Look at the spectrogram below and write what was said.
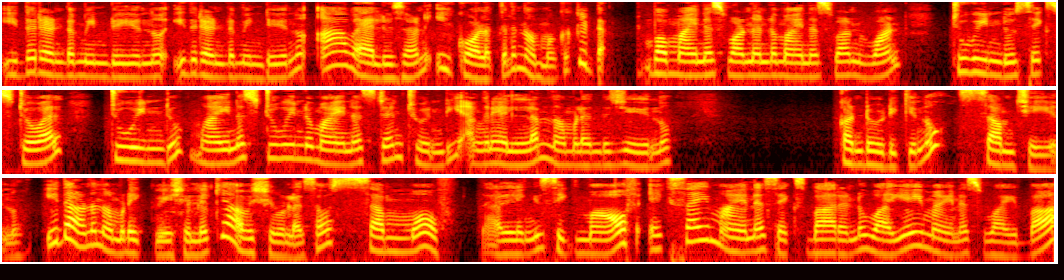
ഇത് രണ്ടും ഇൻഡു ചെയ്യുന്നു. ഇത് രണ്ടും ഇൻഡു ചെയ്യുന്നു. ആ വാല്യൂസ് ആണ് ഈ കോളത്തിൽ നമുക്ക് കിട്ടുക. അപ്പോൾ minus one into minus one one two into six twelve two into minus two into minus ten twenty അങ്ങനെ എല്ലാം നമ്മൾ എന്ത് ചെയ്യുന്നു? കണ്ടുപിടിക്കുന്നു സം ചെയ്യുന്നു. ഇതാണ് നമ്മുടെ ഇക്വേഷനിലേക്ക് ആവശ്യമുള്ളത്. സോ സം ഓഫ് അല്ലെങ്കിൽ sigma of X I minus X bar ഉണ്ട് Y I minus Y bar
